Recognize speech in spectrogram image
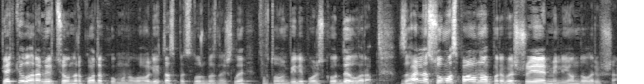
5 кілограмів цього наркотику минулого літа спецслужби знайшли в автомобілі польського дилера. Загальна сума спаленого перевищує мільйон доларів США.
